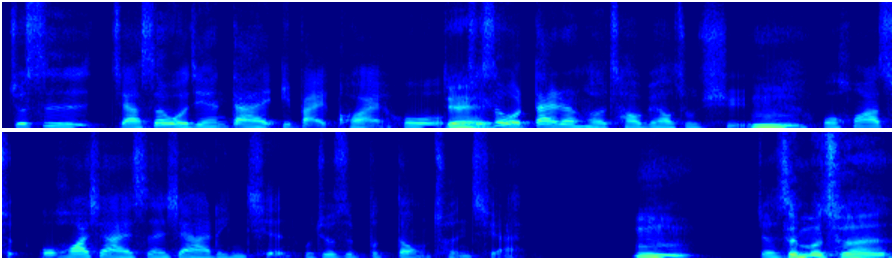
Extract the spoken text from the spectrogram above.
就是假设我今天带一百块，或就是我带任何钞票出去，嗯，我花出我花下来剩下的零钱，我就是不动存起来。嗯，就是怎么存？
